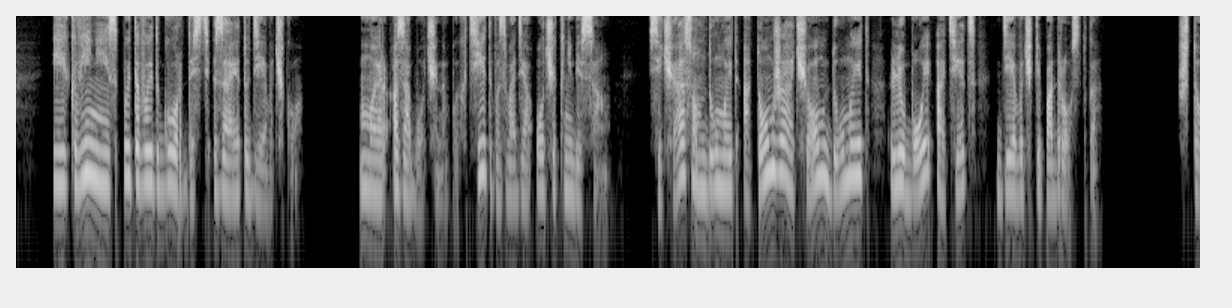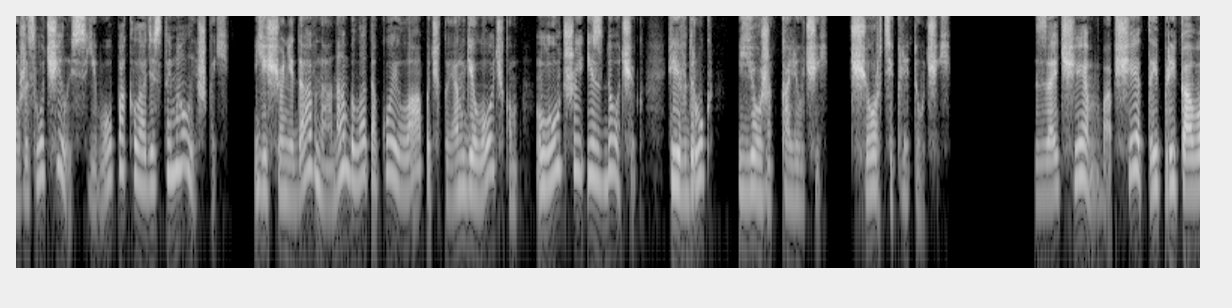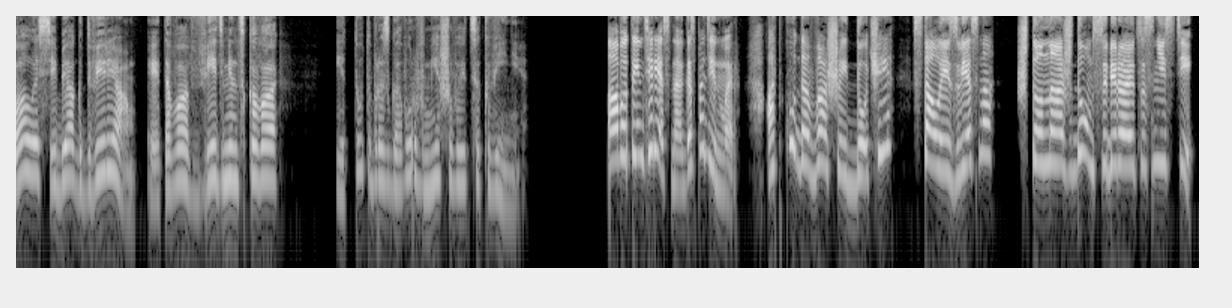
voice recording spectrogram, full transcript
и Квинни испытывает гордость за эту девочку. Мэр озабоченно пыхтит, возводя очи к небесам. Сейчас он думает о том же, о чем думает любой отец девочки-подростка. Что же случилось с его покладистой малышкой? Еще недавно она была такой лапочкой, ангелочком, лучшей из дочек, и вдруг ежик колючий, чертик летучий. Зачем вообще ты приковала себя к дверям этого ведьминского... И тут в разговор вмешивается Квинни. «А вот интересно, господин мэр, откуда вашей дочери стало известно, что наш дом собираются снести?»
